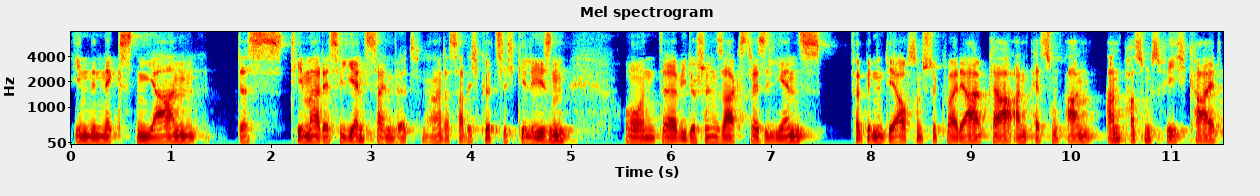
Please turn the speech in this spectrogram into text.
in den nächsten Jahren das Thema Resilienz sein wird. Ja, das habe ich kürzlich gelesen. Und äh, wie du schon sagst, Resilienz verbindet ja auch so ein Stück weit, ja klar, Anpassung, An, Anpassungsfähigkeit,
